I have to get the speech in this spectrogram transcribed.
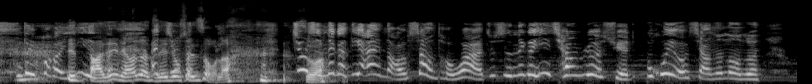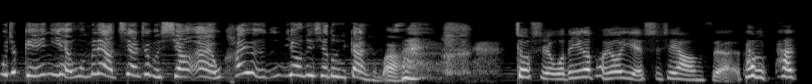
对，不好意思，打借条的直接就就是分手了，就是吧？那个恋爱脑上头啊，就是那个一腔热血，不会有想的那种。我就给你，我们俩既然这么相爱，我还有要那些东西干什么？就是我的一个朋友也是这样子，他他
